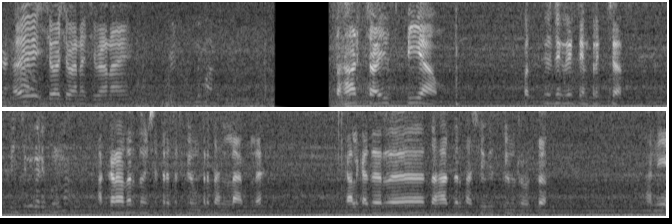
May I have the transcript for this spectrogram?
कशा ए शिवाय शिवाय नाही शिवाय नाही. दहा चाळीस पी एम बत्तीस डिग्री टेम्परेचर. गाडी पूर्ण अकरा हजार दोनशे त्रेसष्ट किलोमीटर झालेलं आहे आपल्या काल काय तर दहा हजार सहाशे वीस किलोमीटर होतं. आणि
